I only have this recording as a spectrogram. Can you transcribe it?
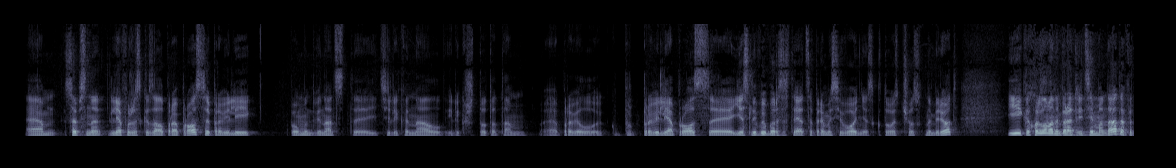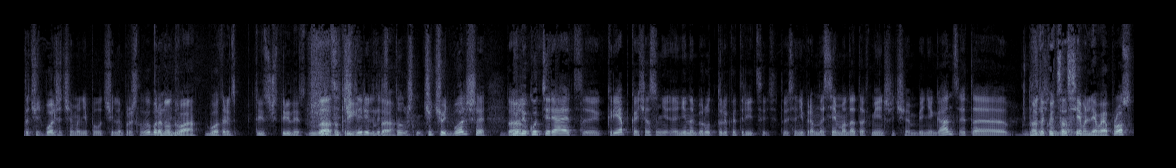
Эм, собственно, Лев уже сказал про опросы, провели по-моему, 12 телеканал или что-то там э, провел, провели опрос, если выборы состоятся прямо сегодня, кто что наберет. И Кахулова набирает 37 мандатов, это чуть больше, чем они получили на прошлых выборах. Ну, два. Было 30, 34, 30. Ну, да, 34 или 30, да. ну, чуть-чуть больше. Да. Но Ликут теряет э, крепко, сейчас они, они наберут только 30. То есть они прям на 7 мандатов меньше, чем Бенни Ганс. Это Ну, это такой совсем левый опрос.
